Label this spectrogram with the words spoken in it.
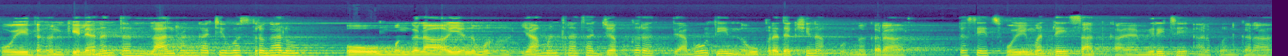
होळी दहन केल्यानंतर लाल रंगाचे वस्त्र घालून ओम मंगलाय या मंत्राचा जप करत त्याभोवती नऊ प्रदक्षिणा पूर्ण करा. तसेच होळीमध्ये सात काळ्या मिरीचे अर्पण करा.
